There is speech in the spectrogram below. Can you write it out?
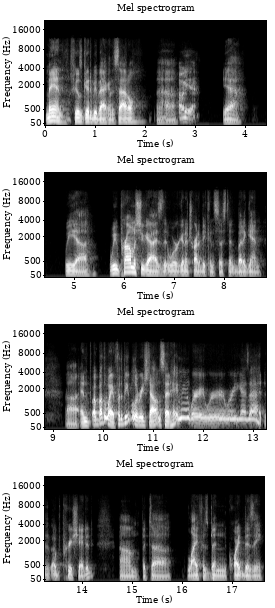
man, feels good to be back in the saddle. Uh, oh yeah, yeah. We uh, we promise you guys that we're going to try to be consistent, but again. Uh, and uh, by the way, for the people that reached out and said, "Hey, man, where where where are you guys at?" Appreciated. Um, but uh, life has been quite busy.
